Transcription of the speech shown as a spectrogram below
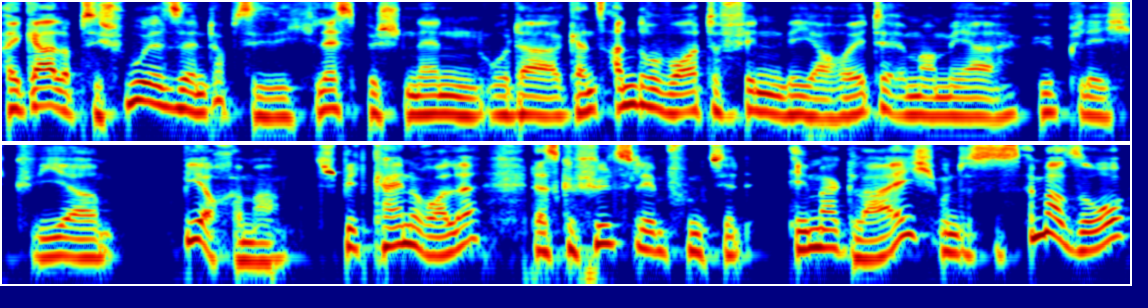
Egal, ob sie schwul sind, ob sie sich lesbisch nennen oder ganz andere Worte finden wir ja heute immer mehr üblich, queer, wie auch immer. Spielt keine Rolle. Das Gefühlsleben funktioniert immer gleich und es ist immer so,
